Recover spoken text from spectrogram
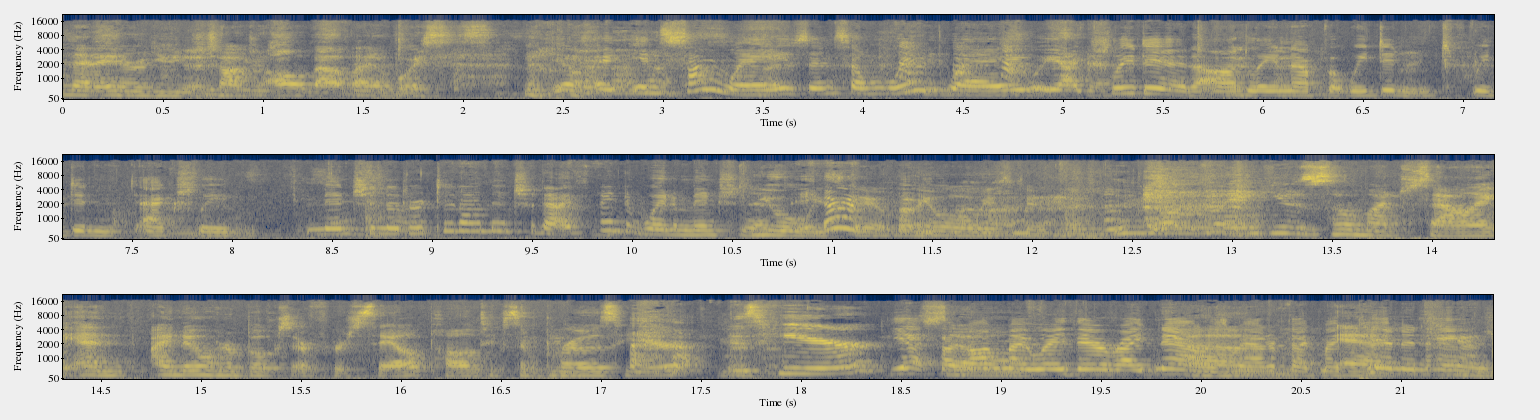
in that interview you talked all about Vital Voices. Yeah, in some ways, in some weird way, we actually did. Oddly enough, but we didn't. We didn't actually mention it, or did I mention it? I find a way to mention it. You always do. You always do. Well, thank you so much, Sally. And I know her books are for sale. Politics and Prose here is here. Yes, I'm on my way there right now. As a um, matter of fact, my and- pen in hand.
